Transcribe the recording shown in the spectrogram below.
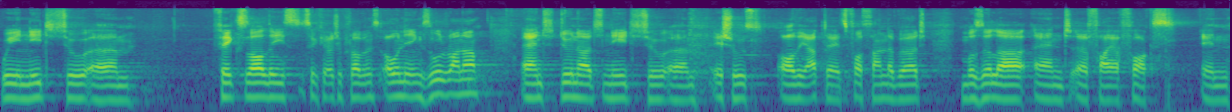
we need to um, fix all these security problems only in XULRunner and do not need to um, issue all the updates for Thunderbird, Mozilla, and uh, Firefox in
